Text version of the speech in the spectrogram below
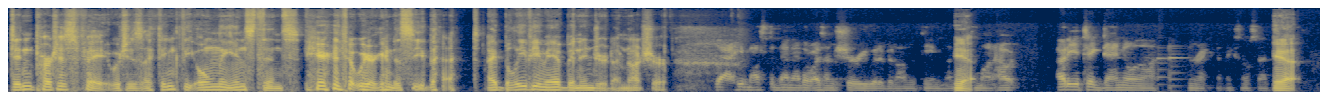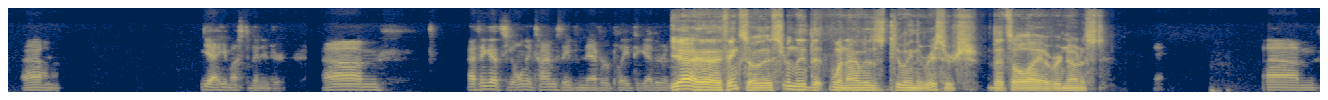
didn't participate, which is, I think, the only instance here that we are going to see that. I believe he may have been injured. I'm not sure. Yeah, he must have been. Otherwise, I'm sure he would have been on the team. I mean, Yeah. Come on, how how do you take Daniel and not Henrik? That makes no sense. Yeah. Um, yeah, he must have been injured. Um, I think that's the only times they've never played together. in the- Yeah, yeah, I think so. It's certainly that when I was doing the research, that's all I ever noticed. Um,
